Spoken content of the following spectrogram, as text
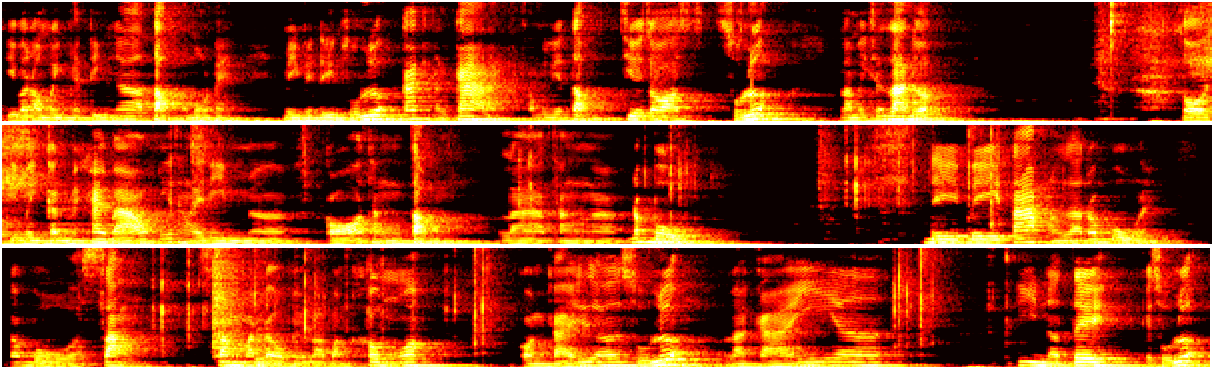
thì bắt đầu mình phải tính à, tổng một này. Mình phải tính số lượng các thằng k này, xong mình sẽ tổng, chia cho số lượng là mình sẽ ra được. Rồi thì mình cần phải khai báo cái thằng này thì à, có thằng tổng là thằng à, double. Db tab là double này, double sum. Sum ban đầu phải là bằng không, đúng không? Còn cái số lượng là cái int cái số lượng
